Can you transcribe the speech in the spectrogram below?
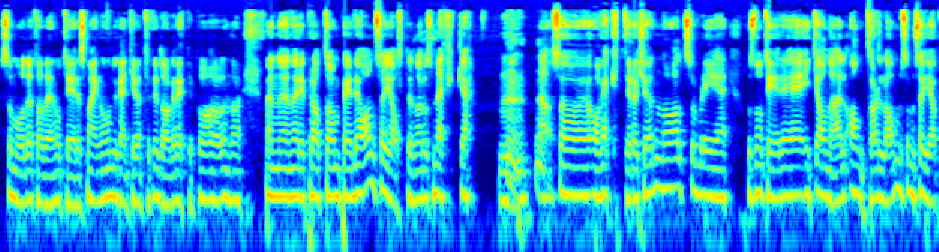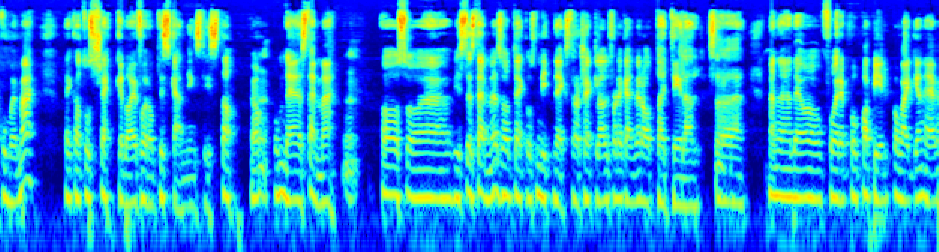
så, må dette det noteres med en gang. Du kan ikke vente til dagen etterpå. Men eh, når jeg prater om PDA-en, så gjaldt det når vi merker. Mm. Ja, så, og vekter og kjønn og alt, så blir vi noterer ikke annet antall lam som søya kommer med, slik at vi sjekker da i forhold til skanningslista ja. om det stemmer. Mm. Og så, eh, Hvis det stemmer, så tar vi en liten ekstra sjekk for det kan være at til likevel. til. Men eh, det å få det på papir på veggen er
